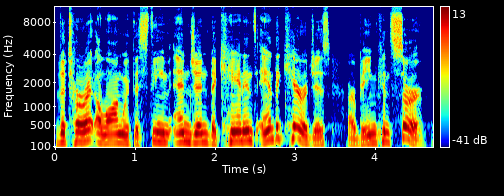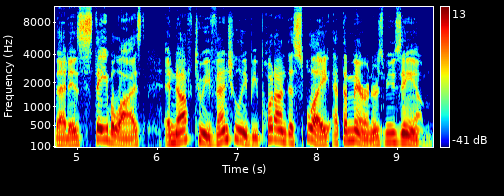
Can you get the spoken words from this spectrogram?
The turret, along with the steam engine, the cannons, and the carriages, are being conserved, that is, stabilized, enough to eventually be put on display at the Mariners Museum.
